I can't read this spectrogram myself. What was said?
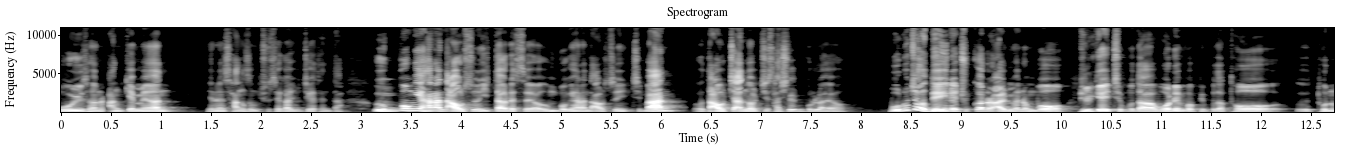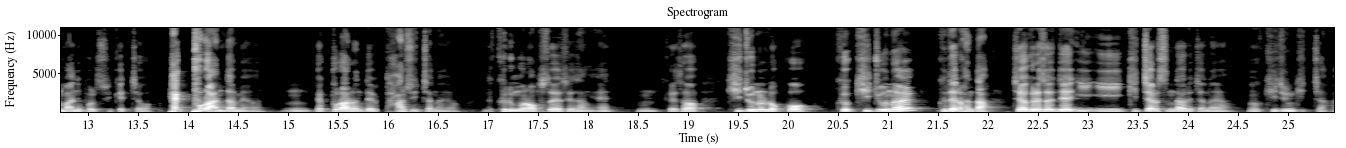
5일선을 안 깨면 얘는 상승 추세가 유지가 된다. 음봉이 하나 나올 수는 있다 그랬어요. 음봉이 하나 나올 수는 있지만 어, 나올지 안 나올지 사실 몰라요. 모르죠. 내일의 주가를 알면은 뭐 빌 게이츠보다 워렌 버핏보다 더 어, 돈을 많이 벌 수 있겠죠. 100% 안다면 음, 100% 아는데 다 할 수 있잖아요. 근데 그런 건 없어요 세상에. 음, 그래서 기준을 놓고 그 기준을 그대로 한다. 제가 그래서 이제 이, 이 기자를 쓴다 그랬잖아요. 어, 기준 기자.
